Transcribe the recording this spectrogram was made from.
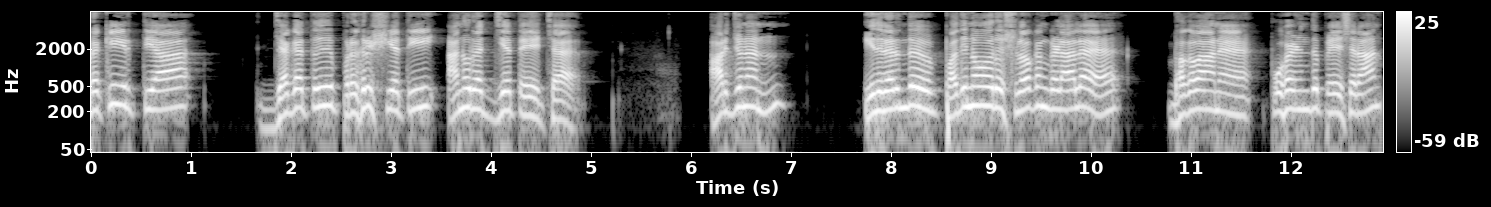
பிரகீர்த்தியா ஜகத்து பிரகிருஷ்யதி அனுரஜ்யத்தேச்ச அர்ஜுனன் இதிலிருந்து பதினோரு ஸ்லோகங்களால பகவான புகழ்ந்து பேசுகிறான்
